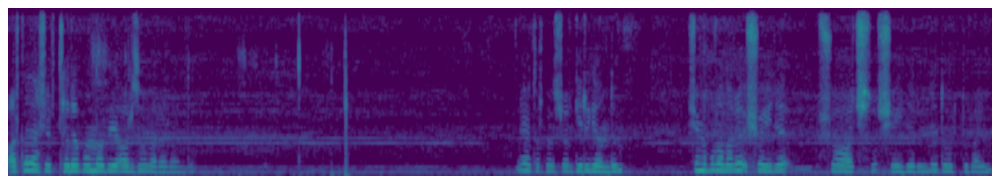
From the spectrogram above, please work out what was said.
Arkadaşlar telefonda bir arıza var herhalde. Evet arkadaşlar geri döndüm. Şimdi buraları şöyle şu ağaç şeyleriyle doldurayım.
